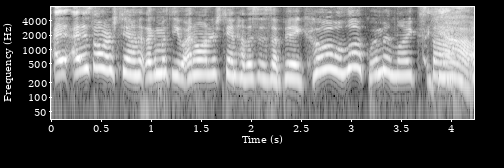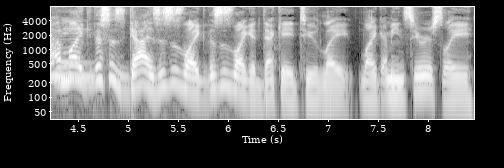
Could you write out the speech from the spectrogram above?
I, I just don't understand like I'm with you. I don't understand how this is a big oh look, women like stuff. Yeah, I I'm like this is guys, this is like this is like a decade too late. Like I mean seriously,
